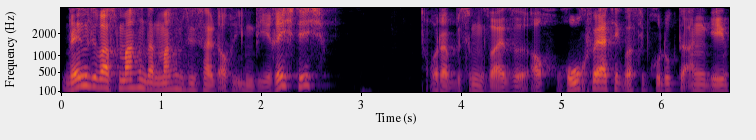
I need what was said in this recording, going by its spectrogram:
wenn sie was machen, dann machen sie es halt auch irgendwie richtig oder beziehungsweise auch hochwertig, was die Produkte angehen.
